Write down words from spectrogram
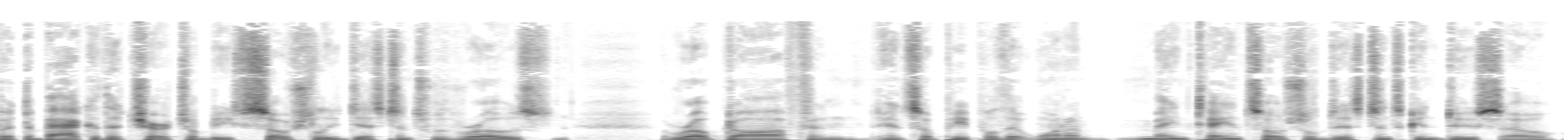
but the back of the church will be socially distanced with rows roped off, and, and so people that want to maintain social distance can do so.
